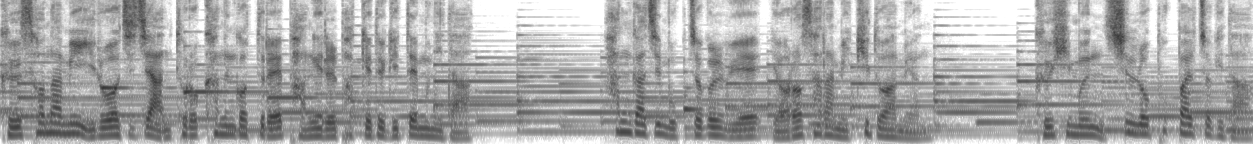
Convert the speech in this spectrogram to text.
그 선함이 이루어지지 않도록 하는 것들에 방해를 받게 되기 때문이다. 한 가지 목적을 위해 여러 사람이 기도하면 그 힘은 실로 폭발적이다.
